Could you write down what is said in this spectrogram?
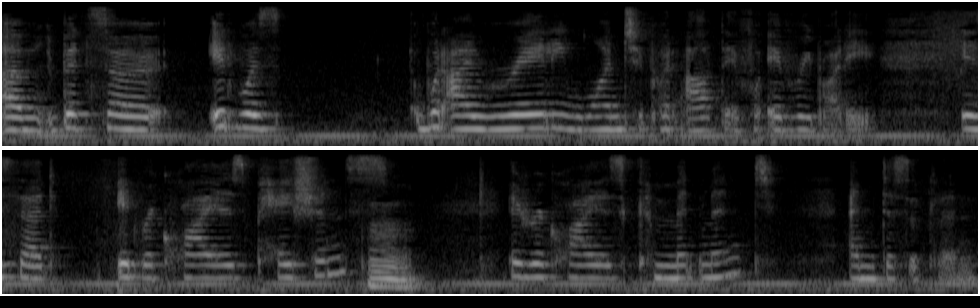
Um, but so it was what I really want to put out there for everybody is that it requires patience, Mm. it requires commitment and discipline.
